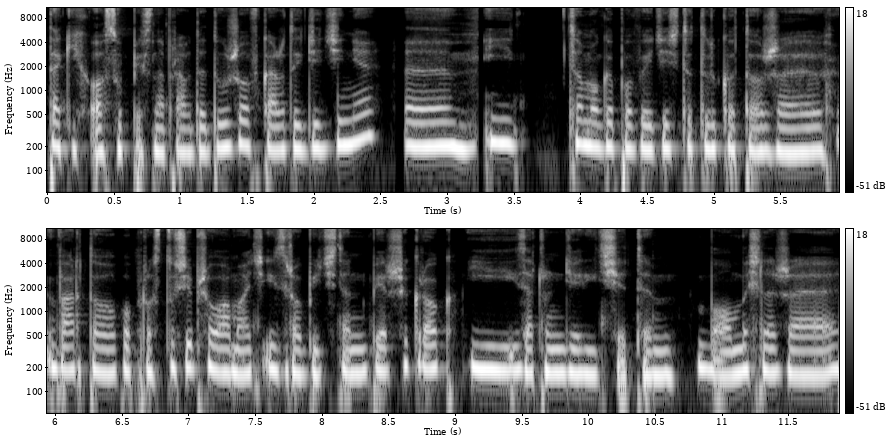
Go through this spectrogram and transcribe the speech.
takich osób jest naprawdę dużo w każdej dziedzinie i co mogę powiedzieć, to tylko to, że warto po prostu się przełamać i zrobić ten pierwszy krok i zacząć dzielić się tym, bo myślę, że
